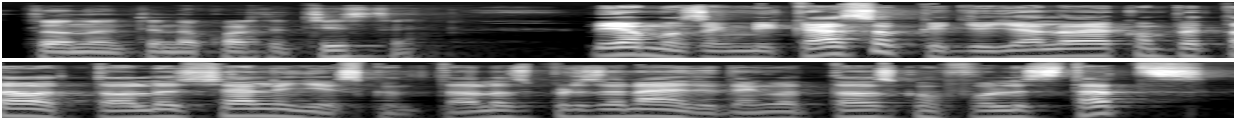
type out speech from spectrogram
Entonces no entiendo cuál es el chiste. Digamos, en mi caso, que yo ya lo había completado todos los challenges con todos los personajes y tengo todos con full stats,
